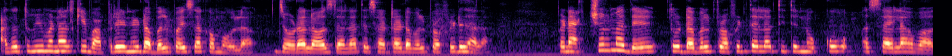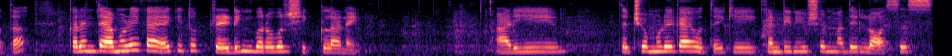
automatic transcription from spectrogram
आता तुम्ही म्हणाल की बापरे यांनी डबल पैसा कमवला. जेवढा लॉस झाला त्यासाठी आता डबल प्रॉफिट झाला. पण ॲक्च्युअलमध्ये तो डबल प्रॉफिट त्याला तिथे नको असायला हवा होता. कारण त्यामुळे काय आहे की तो ट्रेडिंग बरोबर शिकला नाही. आणि त्याच्यामुळे काय होतं आहे की कंटिन्युशनमध्ये लॉसेस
